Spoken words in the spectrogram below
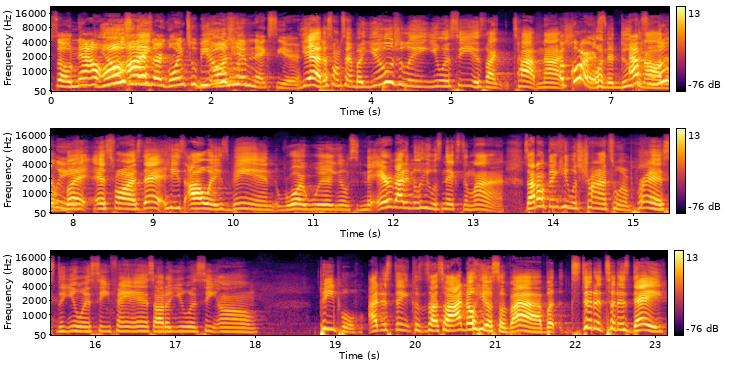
so now all Usually- eyes are going to be on him next year. Yeah, that's what I'm saying. But usually UNC is like top notch, Of course. on the Duke and all Absolutely. that. But as far as that, he's always been Roy Williams. Everybody knew he was next in line, so I don't think he was trying to impress the UNC fans or the UNC um people. I just think because so, so I know he'll survive, but still to this day.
